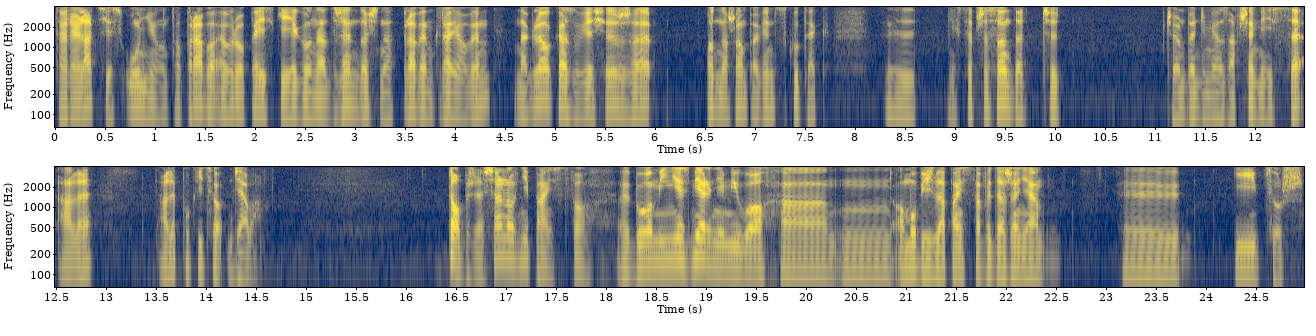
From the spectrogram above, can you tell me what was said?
te relacje z Unią, to prawo europejskie, jego nadrzędność nad prawem krajowym, nagle okazuje się, że odnoszą pewien skutek. Nie chcę przesądzać, czy czy on będzie miał zawsze miejsce, ale, ale póki co działa. Dobrze, szanowni państwo, było mi niezmiernie miło um, omówić dla państwa wydarzenia yy, i cóż,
